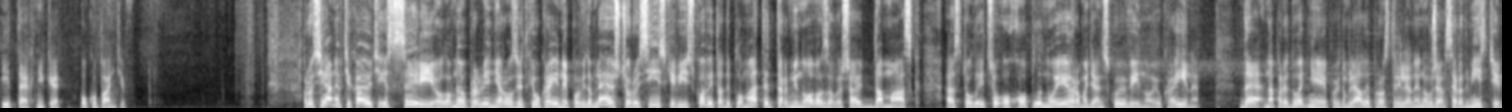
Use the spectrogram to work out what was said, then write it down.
і техніки окупантів. Росіяни втікають із Сирії. Головне управління розвідки України повідомляє, що російські військові та дипломати терміново залишають Дамаск, е, столицю охопленої громадянською війною країни. Де напередодні повідомляли про стрілянину вже в середмісті.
